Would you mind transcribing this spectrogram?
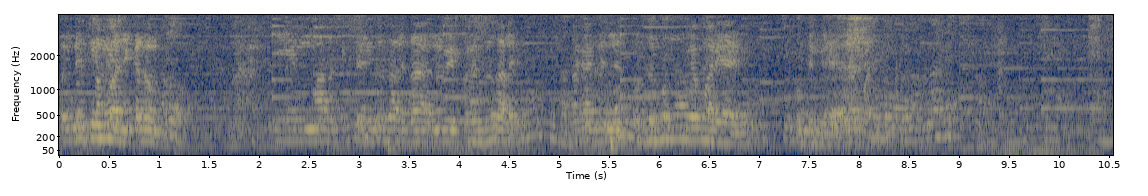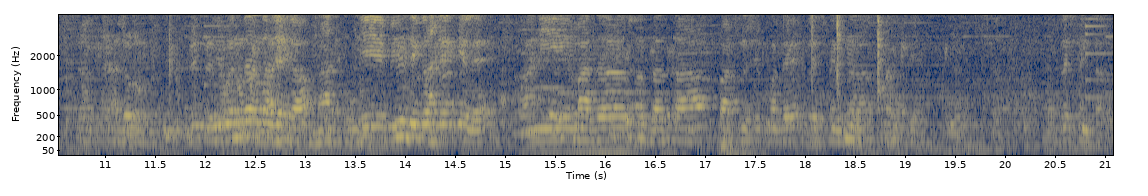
संदीप संभाजी कदम. माझं शिक्षण इथं झालं दहा नववी पर्यंत झालंय. आता काय बिझनेस करतो व्यापारी आहे मी. कोथिंबीर व्यापारी. करतो. हे बी सी कंप्लीट केलंय आणि माझं स्वतःचा पार्टनरशिपमध्ये प्लेसमेंट प्लेसमेंट चालू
